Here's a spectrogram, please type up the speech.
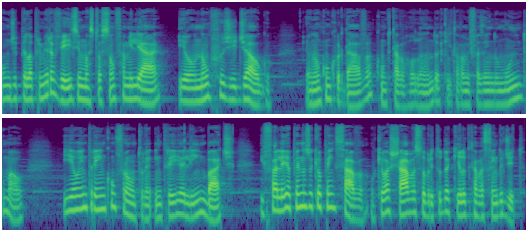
onde, pela primeira vez em uma situação familiar, eu não fugi de algo. Eu não concordava com o que estava rolando, aquilo estava me fazendo muito mal. E eu entrei em confronto, entrei ali em embate e falei apenas o que eu pensava, o que eu achava sobre tudo aquilo que estava sendo dito.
